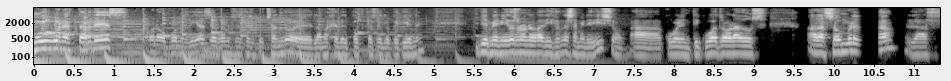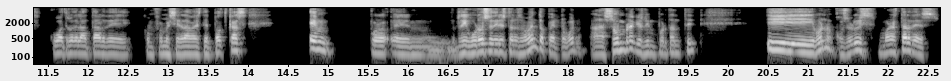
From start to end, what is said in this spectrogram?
Muy buenas tardes, bueno, buenos días, según nos esté escuchando, eh, la magia del podcast es lo que tiene. Bienvenidos a una nueva edición de Summer Edition, a 44 grados a la sombra, las 4 de la tarde, conforme se graba este podcast, en, en riguroso directo en ese momento, pero bueno, a la sombra, que es lo importante. Y bueno, José Luis, buenas tardes.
